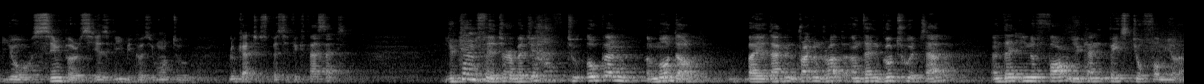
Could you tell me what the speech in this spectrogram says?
your simple CSV because you want to look at a specific facet, you can filter, but you have to open a model by a drag and, drop and then go to a tab, and then in a form you can paste your formula.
